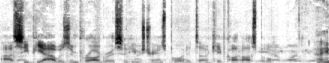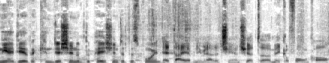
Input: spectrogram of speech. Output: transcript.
Uh, CPR was in progress and he was transported to Cape Cod Hospital. Uh, any idea the condition of the patient at this point? At, I haven't even had a chance yet to make a phone call.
